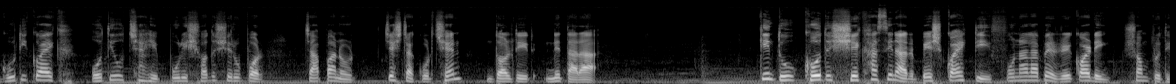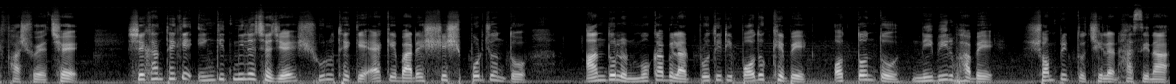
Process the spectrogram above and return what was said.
গুটি কয়েক অতি উৎসাহী পুলিশ সদস্যের উপর চাপানোর চেষ্টা করছেন দলটির নেতারা। কিন্তু খোদ শেখ হাসিনার বেশ কয়েকটি ফোনালাপের রেকর্ডিং সম্প্রতি ফাঁস হয়েছে। সেখান থেকে ইঙ্গিত মিলেছে যে, শুরু থেকে একেবারে শেষ পর্যন্ত আন্দোলন মোকাবেলার প্রতিটি পদক্ষেপে অত্যন্ত নিবিড়ভাবে সম্পৃক্ত ছিলেন হাসিনা।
